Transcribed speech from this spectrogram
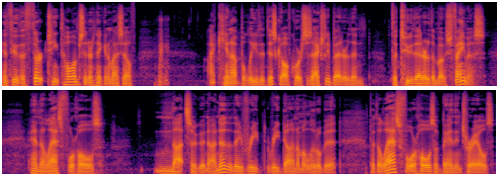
and through the 13th hole, I'm sitting there thinking to myself, I cannot believe that this golf course is actually better than the two that are the most famous. And the last four holes, not so good. Now, I know that they've re- redone them a little bit, but the last four holes of Bandon Trails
